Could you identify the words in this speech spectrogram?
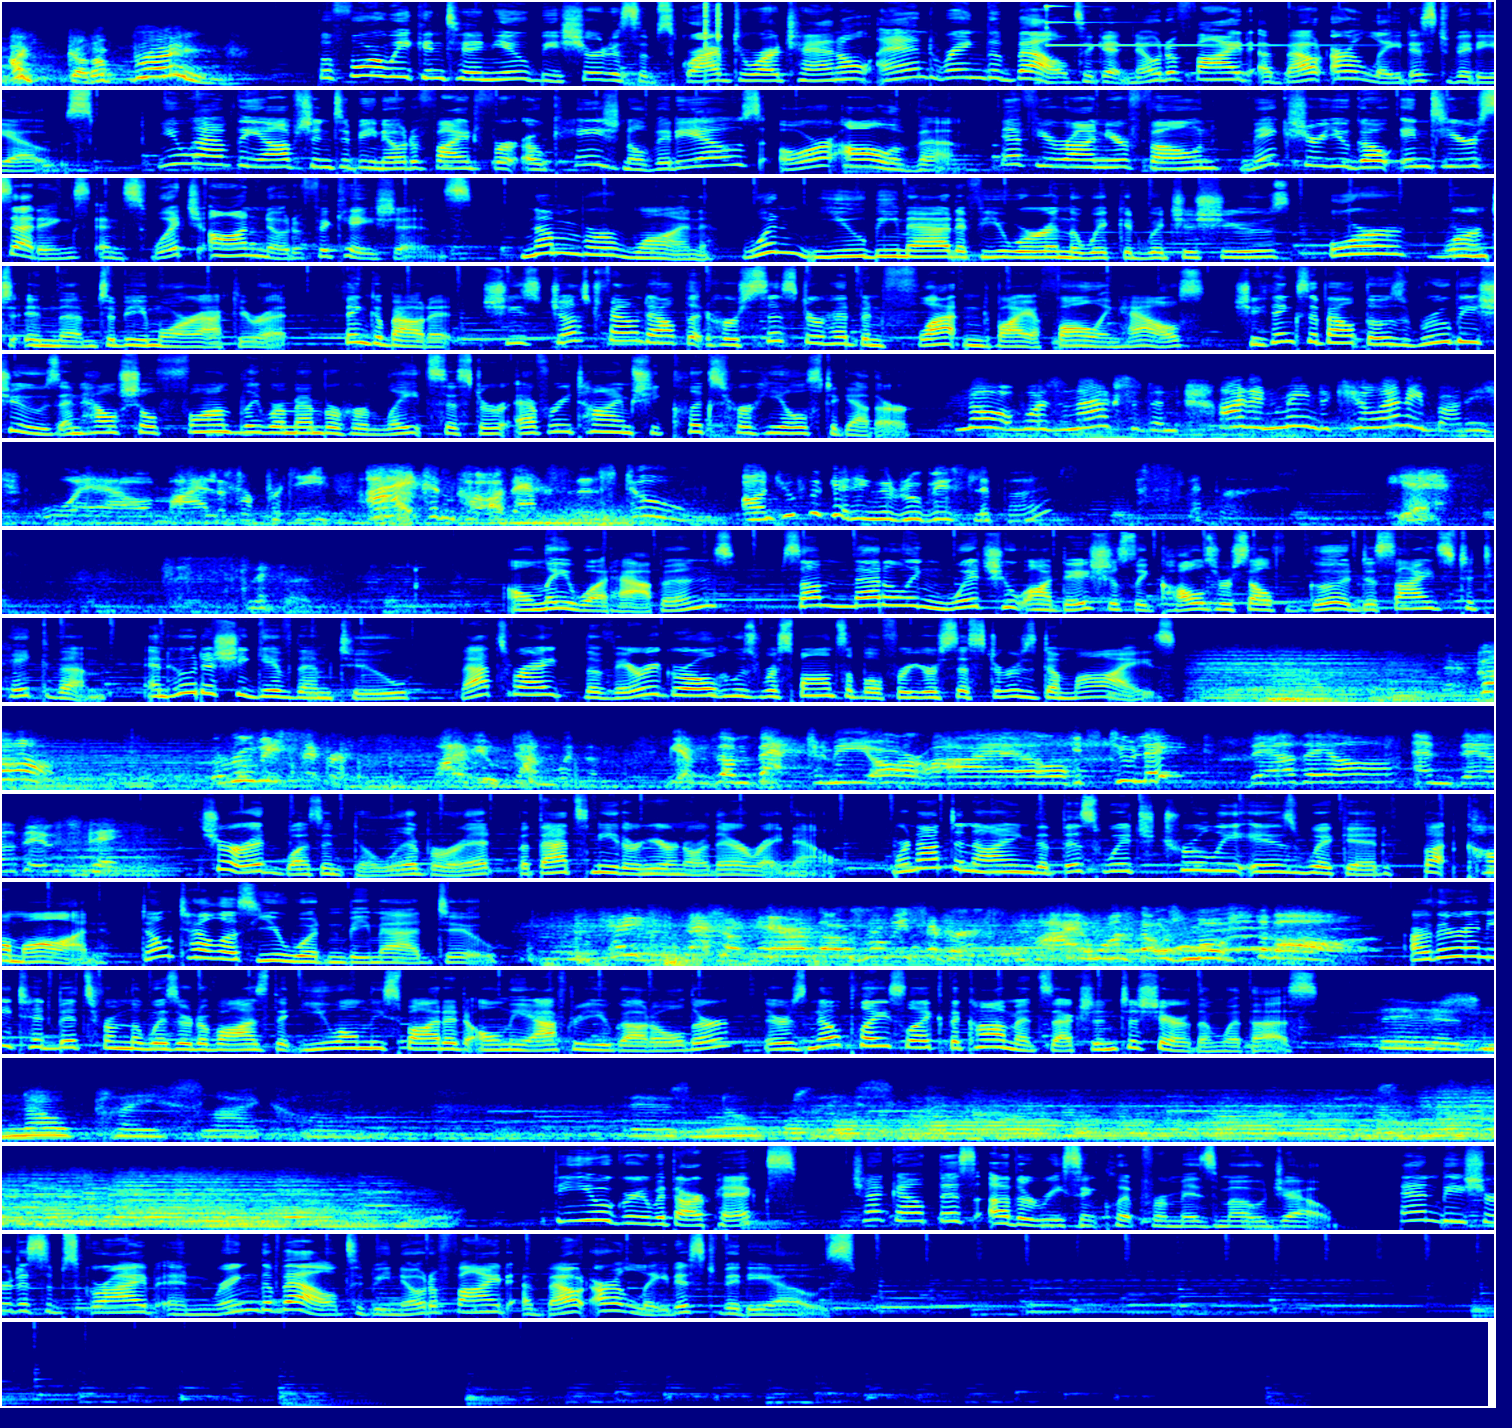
I've got a brain! Before we continue, be sure to subscribe to our channel and ring the bell to get notified about our latest videos. You have the option to be notified for occasional videos or all of them. If you're on your phone, make sure you go into your settings and switch on notifications. Number 1. Wouldn't you be mad if you were in the Wicked Witch's shoes? Or weren't in them, to be more accurate. Think about it. She's just found out that her sister had been flattened by a falling house. She thinks about those ruby shoes and how she'll fondly remember her late sister every time she clicks her heels together. No, it was an accident. I didn't mean to kill anybody. Well, my little pretty, I can cause accidents too. Aren't you forgetting the ruby slippers? The slippers. Yes, the slippers. Only what happens? Some meddling witch who audaciously calls herself good decides to take them. And who does she give them to? That's right, the very girl who's responsible for your sister's demise. They're gone. The ruby slippers. What have you done with them? Give them back to me or I'll. It's too late. There they are, and there they'll stay. Sure, it wasn't deliberate, but that's neither here nor there right now. We're not denying that this witch truly is wicked, but come on, don't tell us you wouldn't be mad too. Take special care of those ruby slippers. I want those most of all. Are there any tidbits from The Wizard of Oz that you only spotted only after you got older? There's no place like the comment section to share them with us. There's no place like home. There's no place like home. Do you agree with our picks? Check out this other recent clip from Ms. Mojo. And be sure to subscribe and ring the bell to be notified about our latest videos.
